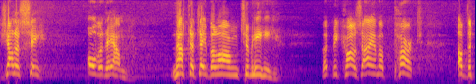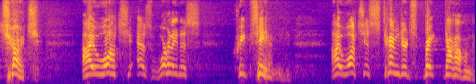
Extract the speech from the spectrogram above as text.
jealousy over them. Not that they belong to me, but because I am a part of the church. I watch as worldliness creeps in. I watch as standards break down.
